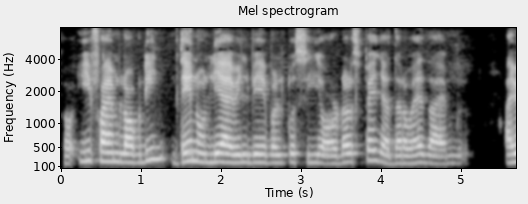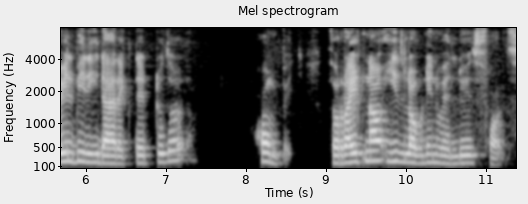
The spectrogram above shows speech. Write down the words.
So if i am logged in then only i will be able to see orders page. Otherwise i am i will be redirected to the home page. So right now is logged in value is false.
